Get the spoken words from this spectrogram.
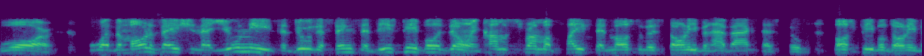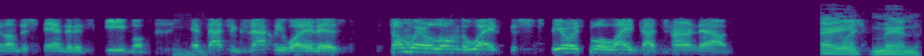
war. What the motivation that you need to do the things that these people are doing comes from a place that most of us don't even have access to. Most people don't even understand it. It's evil. If that's exactly what it is. Somewhere along the way, the spiritual light got turned out. Amen.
